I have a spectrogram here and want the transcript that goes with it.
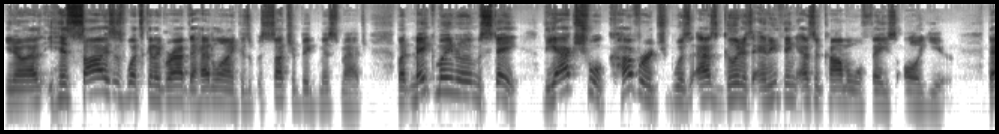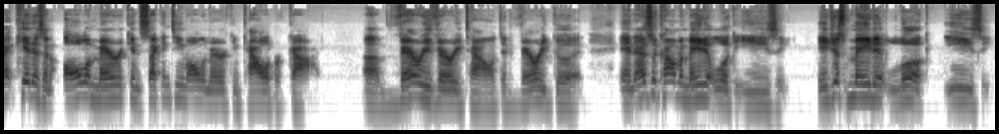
You know, his size is what's going to grab the headline because it was such a big mismatch. But make no mistake, the actual coverage was as good as anything Ezukanma will face all year. That kid is an All American, second team All American caliber guy. Um, very, very talented, very good. And Ezukanma made it look easy. He just made it look easy.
